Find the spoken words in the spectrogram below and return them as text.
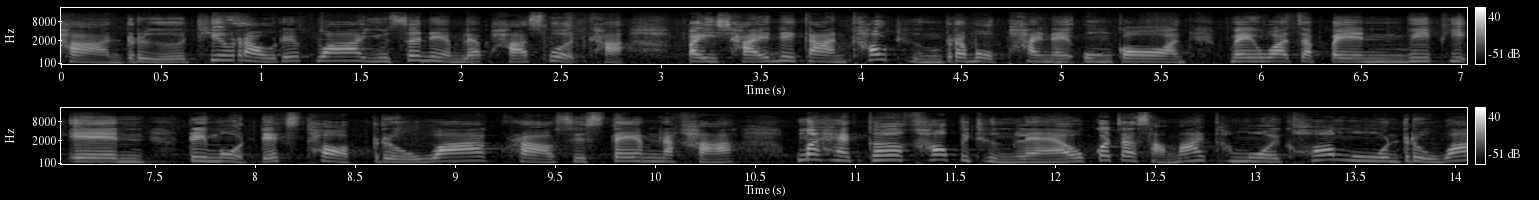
ผ่าน หรือที่เราเรียกว่า username และ password ค่ะ ไปใช้ในการการเข้าถึงระบบภายในองค์กร ไม่ว่าจะเป็น VPN Remote Desktop หรือว่า Cloud System นะคะ เมื่อแฮกเกอร์เข้าไปถึงแล้วก็จะสามารถขโมยข้อมูลหรือว่า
